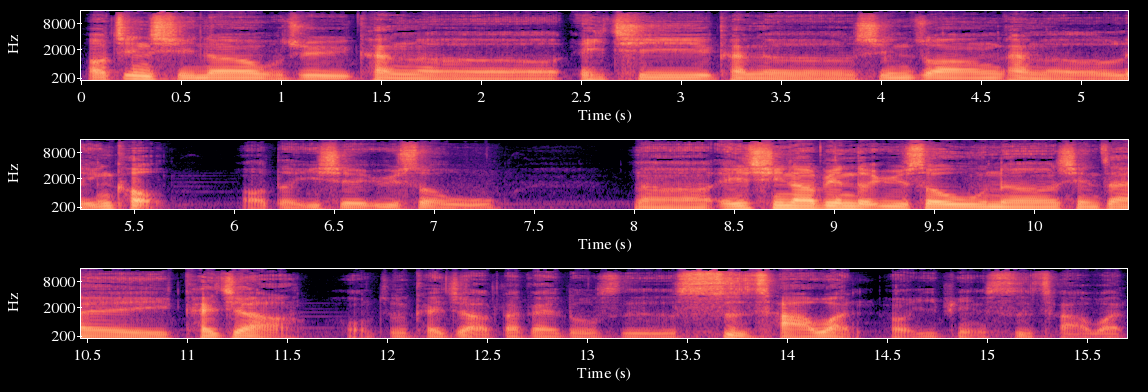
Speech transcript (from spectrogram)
好，近期呢，我去看了 A7，看了新庄，看了林口哦的一些预售屋。那 A7 那边的预售屋呢，现在开价哦，就开价大概都是四叉万哦，一坪四叉万。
